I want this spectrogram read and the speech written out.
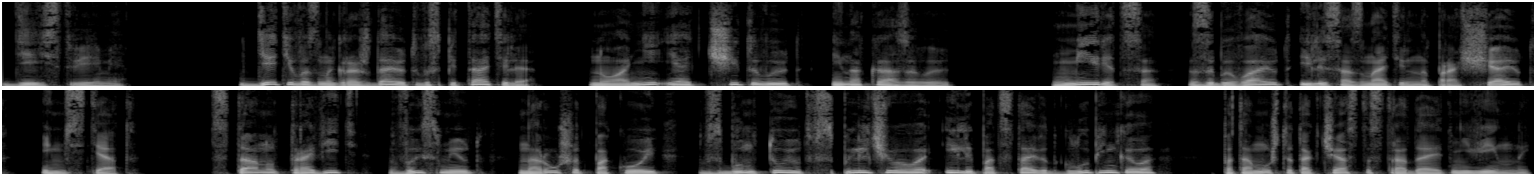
действиями. Дети вознаграждают воспитателя, но они и отчитывают, и наказывают. Мирятся, забывают или сознательно прощают и мстят. Станут травить, высмеют, нарушат покой, взбунтуют вспыльчивого или подставят глупенького, потому что так часто страдает невинный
